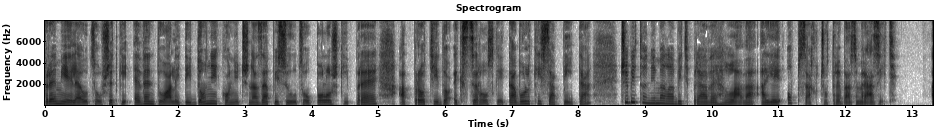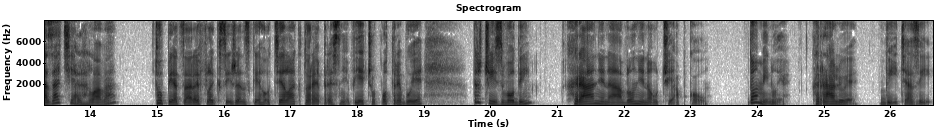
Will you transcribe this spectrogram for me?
premieľajúcou všetky eventuality do nekonečna zapisujúcou položky pre a proti do excelovskej tabuľky sa pýta, či by to nemala byť práve hlava a jej obsah, čo treba zmraziť. A zatiaľ hlava topiaca reflexy ženského tela, ktoré presne vie, čo potrebuje, trčí z vody, chránená vlnenou čiapkou. Dominuje, kráľuje, výťazí.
